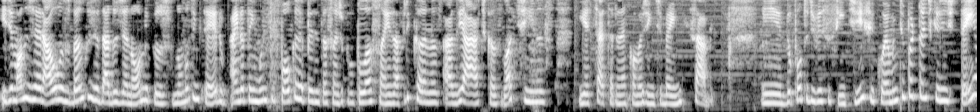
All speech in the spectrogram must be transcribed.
e de modo geral, os bancos de dados genômicos no mundo inteiro ainda têm muito pouca representação de populações africanas, asiáticas, latinas e etc, né, como a gente bem sabe. E do ponto de vista científico, é muito importante que a gente tenha,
